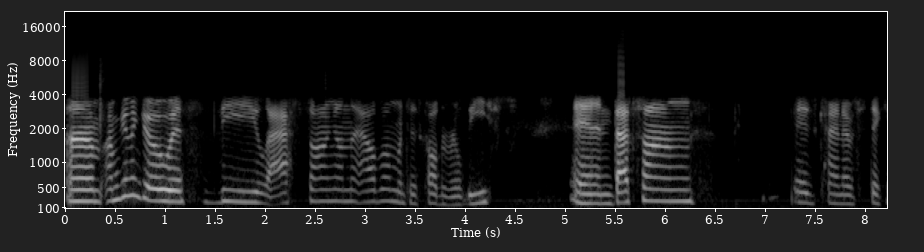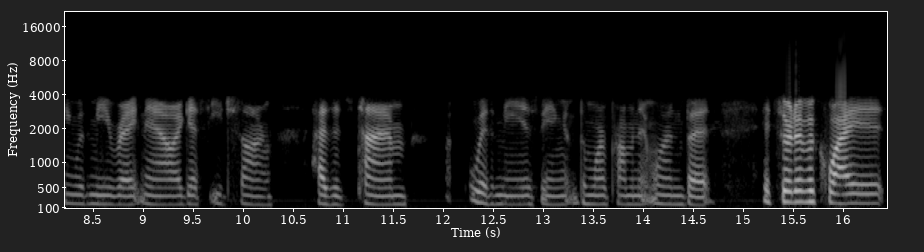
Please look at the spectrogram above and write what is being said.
Um, I'm going to go with the last song on the album, which is called Release. And that song is kind of sticking with me right now. I guess each song has its time with me as being the more prominent one, but it's sort of a quiet,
